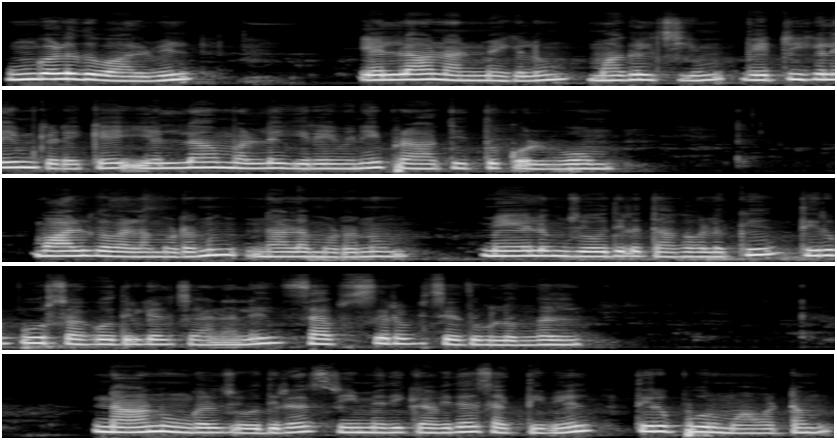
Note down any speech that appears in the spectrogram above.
உங்களது வாழ்வில் எல்லா நன்மைகளும் மகிழ்ச்சியும் வெற்றிகளையும் கிடைக்க எல்லாம் வல்ல இறைவனை பிரார்த்தித்து கொள்வோம். வாழ்க வளமுடனும் நலமுடனும். மேலும் ஜோதிட தகவலுக்கு திருப்பூர் சகோதரிகள் சேனலை சப்ஸ்கிரைப் செய்து கொள்ளுங்கள். நான் உங்கள் ஜோதிடர் ஸ்ரீமதி கவிதா சக்திவேல் திருப்பூர் மாவட்டம்.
